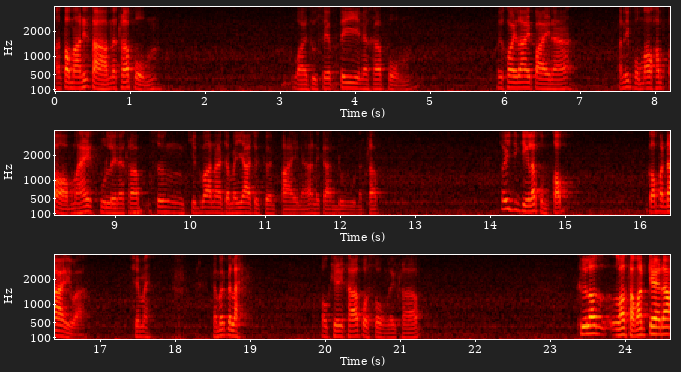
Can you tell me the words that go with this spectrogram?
อันต่อมาที่ 3 นะครับผม y to safety นะครับผม ค่อยๆไล่ไปนะ อันนี้ผมเอาคำตอบมาให้คุณเลยนะครับ ซึ่งคิดว่าน่าจะไม่ยากจนเกินไปนะในการดูนะครับ เฮ้ยจริง ๆ แล้วผมก๊อปก๊อปมันได้นี่ว่าใช่ไหมแต่ไม่เป็นไร โอเคครับ กดส่งเลยครับ คือเราเราสามารถแก้ได้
